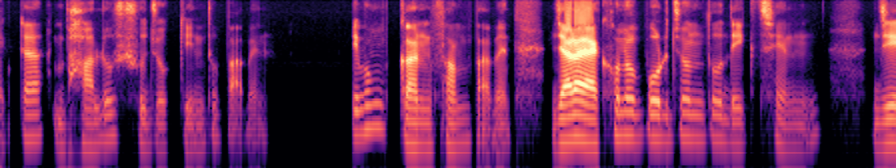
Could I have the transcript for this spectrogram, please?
একটা ভালো সুযোগ কিন্তু পাবেন এবং কনফার্ম পাবেন। যারা এখনও পর্যন্ত দেখছেন যে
